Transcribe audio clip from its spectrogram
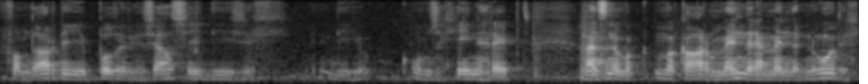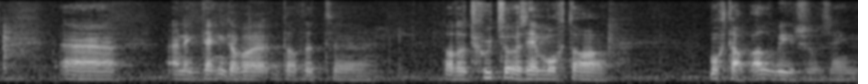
Vandaar die polarisatie die, zich, die om zich heen grijpt. Mensen hebben elkaar minder en minder nodig. Eh, en ik denk dat, we, dat, het, eh, dat het goed zou zijn mocht dat, mocht dat wel weer zo zijn.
